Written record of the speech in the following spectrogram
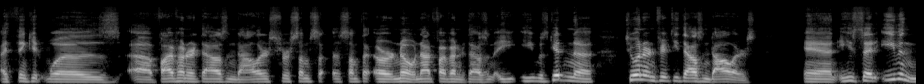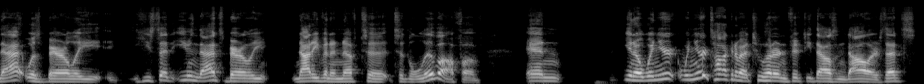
I think it was uh, five hundred thousand dollars for some uh, something, or no, not five hundred thousand. He, he was getting a uh, two hundred fifty thousand dollars, and he said even that was barely. He said even that's barely not even enough to to live off of, and you know when you're when you're talking about two hundred fifty thousand dollars, that's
